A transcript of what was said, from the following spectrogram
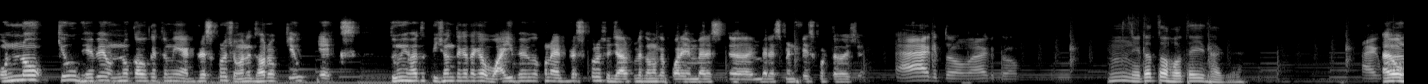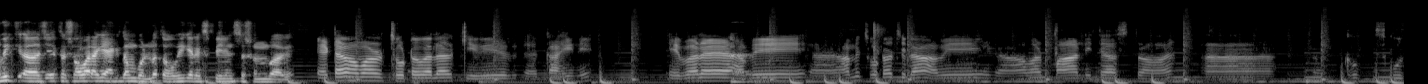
অন্য কেউ ভেবে অন্য কাউকে তুমি অ্যাড্রেস করেছ? মানে ধরো কেউ এক্স তুমি হয়তো পিছন থেকে তাকে ওয়াই ভেবে কখনো অ্যাড্রেস করেছ যার ফলে তোমাকে পরে এম্বারেসমেন্ট ফেস করতে হয়েছে? একদম একদম। হুম এটা তো হতেই থাকে। আর অভিক যেহেতু সবার আগে একদম বলল তো অভিকের এক্সপিরিয়েন্সটা শুনব আগে। এটাও আমার ছোটবেলার কিবির আহ, কাহিনী। এবারে হ্যাঁ। আমি আমি ছোট ছিলাম আমি আমার মা নিতে আসতো আমার আহ, খুব স্কুল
